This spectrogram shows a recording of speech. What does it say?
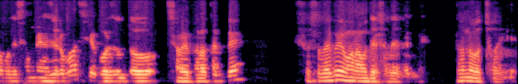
তোমাদের সামনে হাজির হব। সে পর্যন্ত সবাই ভালো থাকবে, সুস্থ থাকবে এবং আমাদের সাথে থাকবে। ধন্যবাদ সবাইকে।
